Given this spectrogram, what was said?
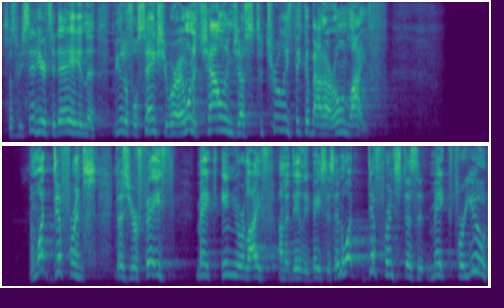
So, as we sit here today in the beautiful sanctuary, I want to challenge us to truly think about our own life. And what difference does your faith make in your life on a daily basis? And what difference does it make for you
